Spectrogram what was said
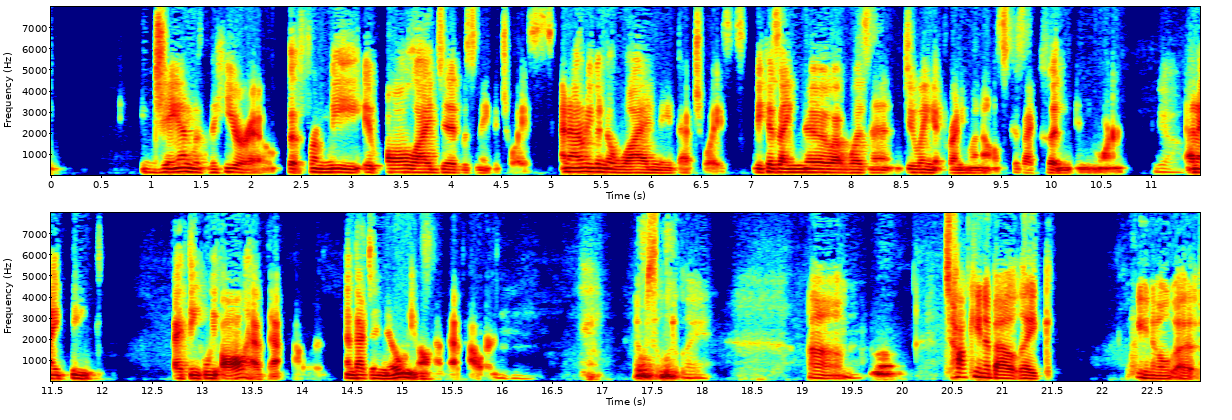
Jan was the hero, but for me, it all I did was make a choice. And I don't even know why I made that choice because I know I wasn't doing it for anyone else because I couldn't anymore. Yeah. And I think I think we all have that power. In fact, I know we all have that power. Mm-hmm. Absolutely. Um talking about like you know uh,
